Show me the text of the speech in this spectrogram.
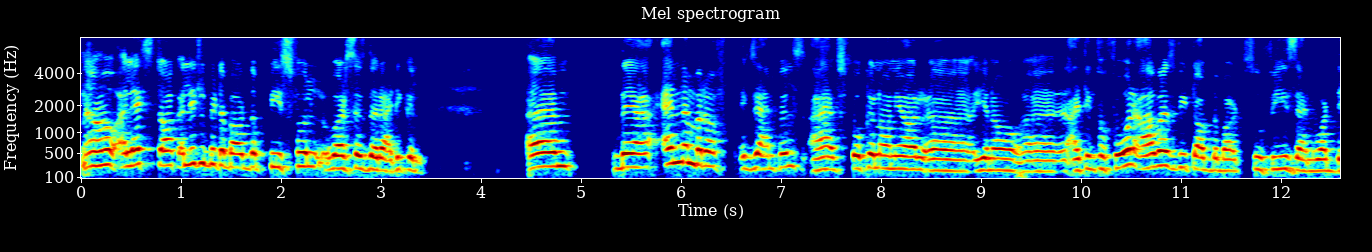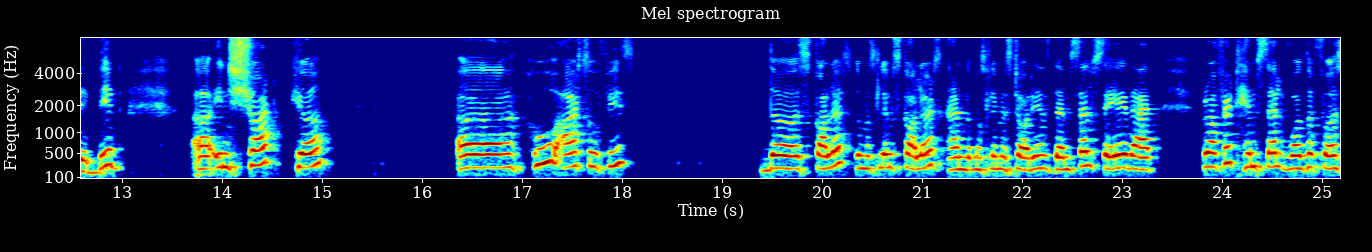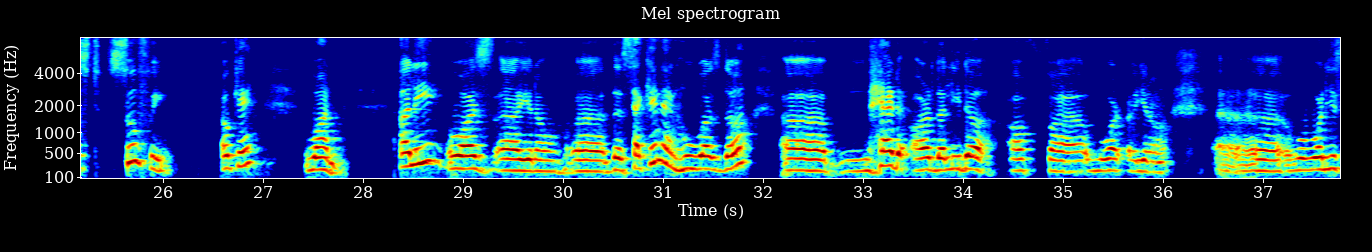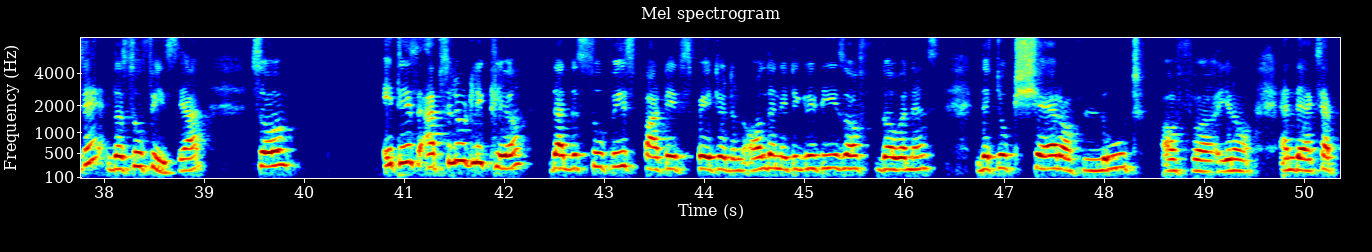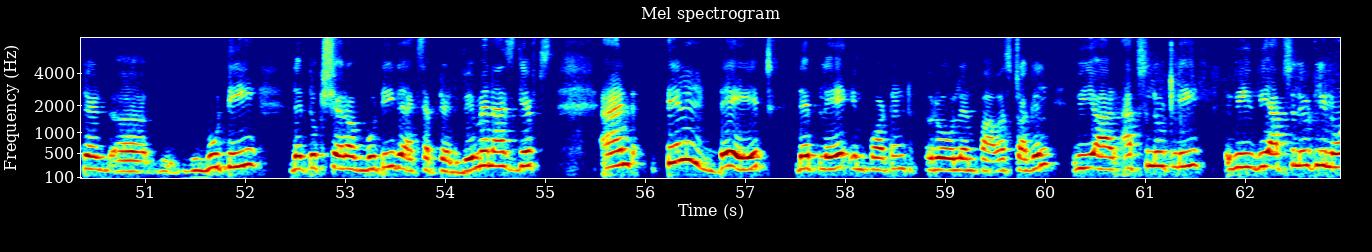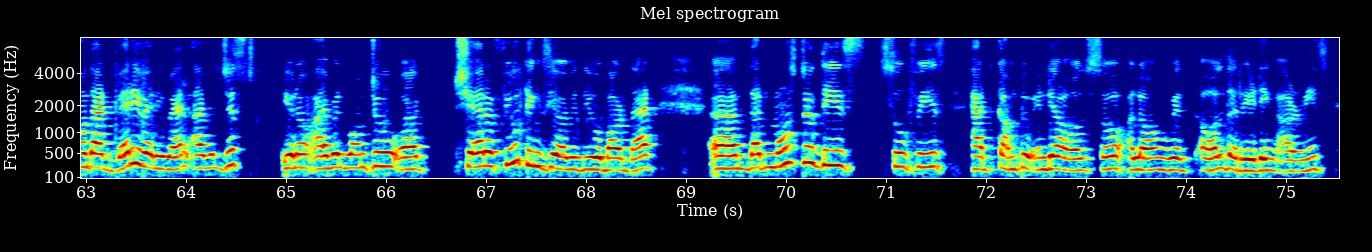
now uh, let's talk a little bit about the peaceful versus the radical. Um, there are n number of examples i have spoken on your uh, you know uh, i think for four hours we talked about sufis and what they did uh, in short here uh, who are Sufis? The scholars, the Muslim scholars, and the Muslim historians themselves say that Prophet himself was the first Sufi. Okay, one. Ali was, uh, you know, uh, the second, and who was the uh, head or the leader of uh, what you know, uh, what do you say, the Sufis? Yeah. So it is absolutely clear that the Sufis participated in all the nitty-gritties of governance. They took share of loot of uh, you know, and they accepted uh, booty. They took share of booty. They accepted women as gifts, and till date they play important role in power struggle. We are absolutely we we absolutely know that very very well. I will just you know i will want to uh, share a few things here with you about that. Uh, that most of these sufis had come to india also along with all the raiding armies.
